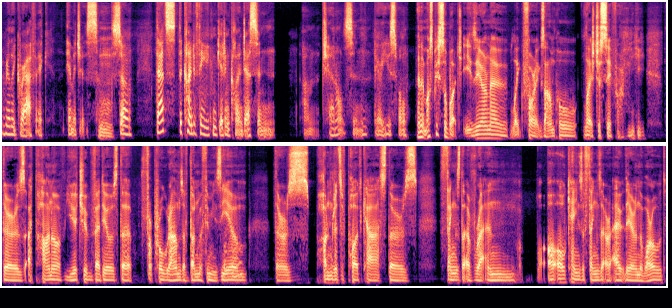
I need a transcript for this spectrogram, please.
really graphic images. Mm. So that's the kind of thing you can get in clandestine um, channels and very useful. And it must be so much easier now. Like, for example, let's just say for me, there's a ton of YouTube videos that for programs I've done with the museum. Mm-hmm. There's hundreds of podcasts. There's things that I've written, all, all kinds of things that are out there in the world.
